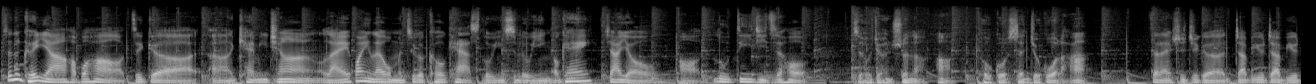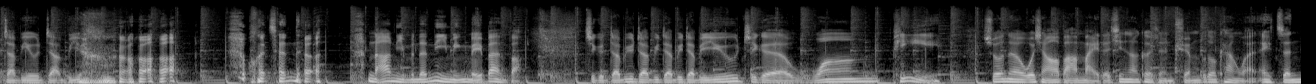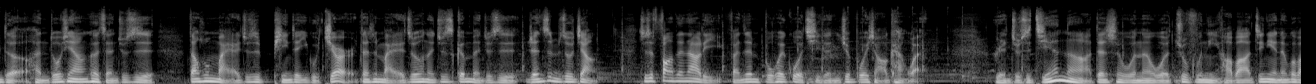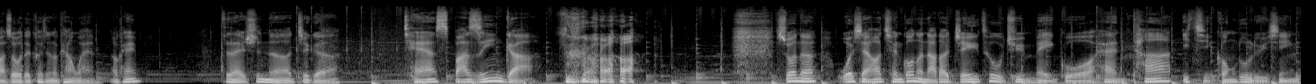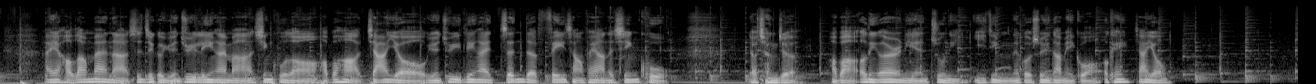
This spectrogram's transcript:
真的可以啊，好不好？这个呃，Cammy Chang 来，欢迎来我们这个 Co-cast 录音室录音，OK，加油哦！录第一集之后，之后就很顺了啊，透过声就过了啊。再来是这个 www，我真的拿你们的匿名没办法。这个 www 这个 One P 说呢，我想要把买的线上课程全部都看完。哎，真的很多线上课程就是当初买了就是凭着一股劲儿，但是买了之后呢，就是根本就是人是不是就这样，就是放在那里，反正不会过期的，你就不会想要看完。人就是贱呐！但是我呢，我祝福你好不好？今年能够把所有的课程都看完，OK。再来是呢，这个 Tess Bazinga 说呢，我想要成功的拿到 J Two 去美国和他一起公路旅行。哎呀，好浪漫呐！是这个远距离恋爱吗？辛苦了，好不好？加油！远距离恋爱真的非常非常的辛苦，要撑着，好不好？二零二二年，祝你一定能够顺利到美国，OK，加油！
